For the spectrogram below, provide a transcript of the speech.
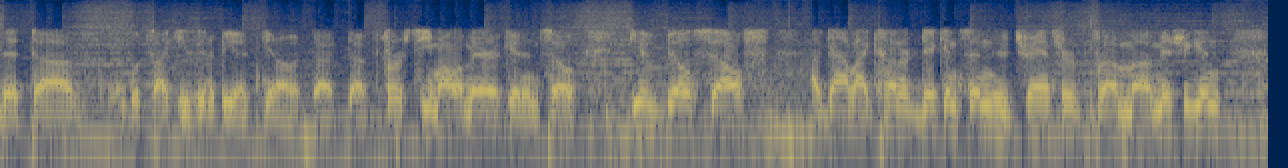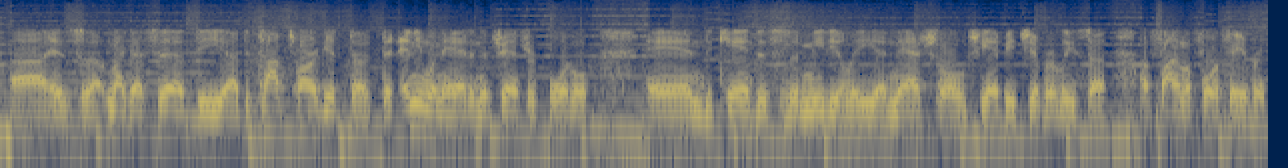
that uh, looks like he's going to be a you know a, a first team All American, and so give Bill Self a guy like Hunter Dickinson, who transferred from uh, Michigan, uh, is uh, like I said, the uh, the top target that anyone had in the transfer portal, and Kansas is immediately a national championship or at least a, a Final Four favorite.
